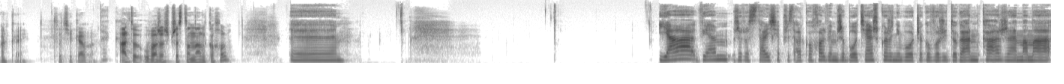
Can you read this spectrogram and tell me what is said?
Okej, to ciekawe. Tak. Ale to uważasz przez to na alkohol? Yy, Ja wiem, że rozstali się przez alkohol, wiem, że było ciężko, że nie było czego włożyć do garnka, że mama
